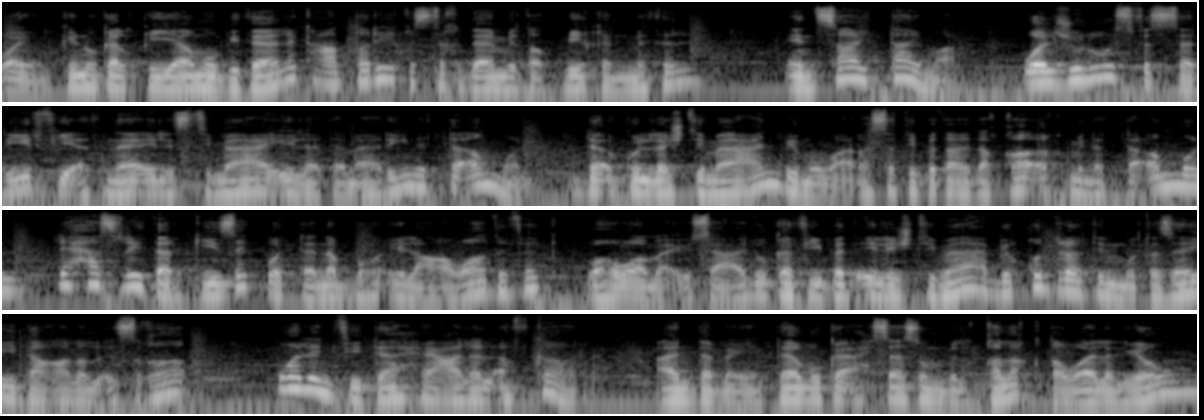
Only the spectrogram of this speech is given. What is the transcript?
ويمكنك القيام بذلك عن طريق استخدام تطبيق مثل Insight Timer والجلوس في السرير في أثناء الاستماع إلى تمارين التأمل ابدأ كل اجتماع بممارسة بضع دقائق من التأمل لحصر تركيزك والتنبه إلى عواطفك وهو ما يساعدك في بدء الاجتماع بقدرة متزايدة على الإصغاء والانفتاح على الأفكار عندما ينتابك إحساس بالقلق طوال اليوم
